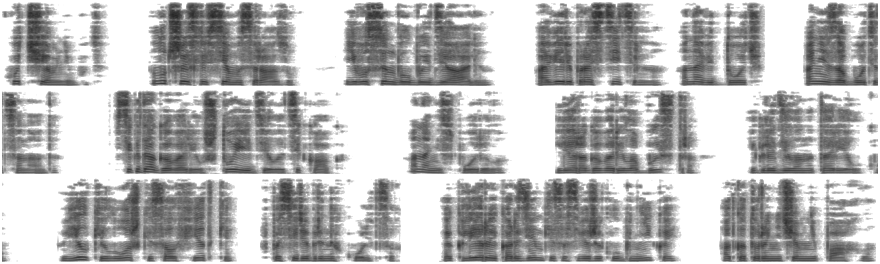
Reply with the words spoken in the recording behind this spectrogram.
хоть чем-нибудь. Лучше, если все мы сразу. Его сын был бы идеален. А Вере простительно, она ведь дочь, о ней заботиться надо. Всегда говорил, что ей делать и как. Она не спорила. Лера говорила быстро и глядела на тарелку. Вилки, ложки, салфетки в посеребряных кольцах, эклеры и корзинки со свежей клубникой, от которой ничем не пахло.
